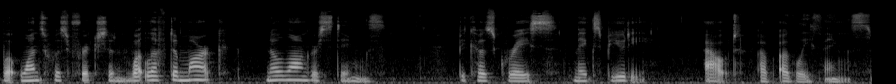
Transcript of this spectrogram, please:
what once was friction, what left a mark, no longer stings, because grace makes beauty out of ugly things.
